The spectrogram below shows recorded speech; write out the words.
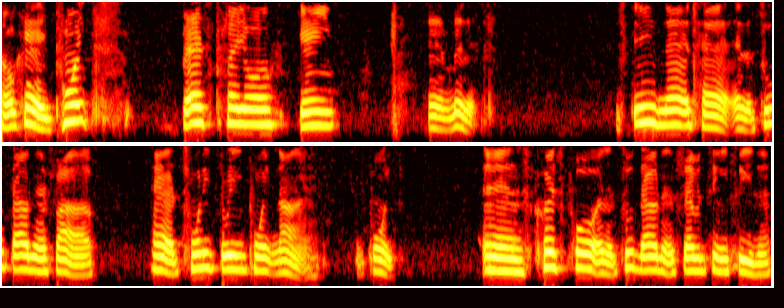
Okay, points, best playoff game in minutes. Steve Nash had in the 2005 had 23.9 points. And Chris Paul in the 2017 season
